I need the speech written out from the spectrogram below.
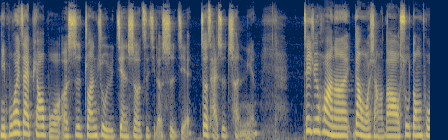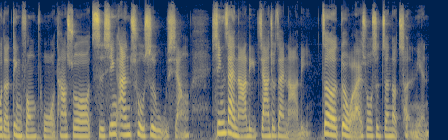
你不会再漂泊，而是专注于建设自己的世界，这才是成年。这句话呢，让我想到苏东坡的《定风波》，他说：“此心安处是吾乡，心在哪里，家就在哪里。”这对我来说是真的成年。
